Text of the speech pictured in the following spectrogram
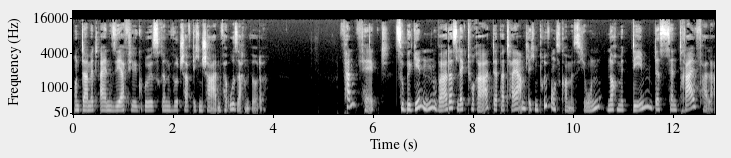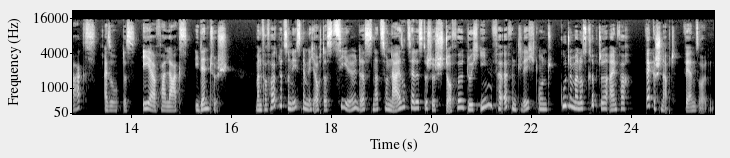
und damit einen sehr viel größeren wirtschaftlichen Schaden verursachen würde. Fun Fact zu Beginn war das Lektorat der Parteiamtlichen Prüfungskommission noch mit dem des Zentralverlags, also des ER Verlags, identisch. Man verfolgte zunächst nämlich auch das Ziel, dass nationalsozialistische Stoffe durch ihn veröffentlicht und gute Manuskripte einfach weggeschnappt werden sollten.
